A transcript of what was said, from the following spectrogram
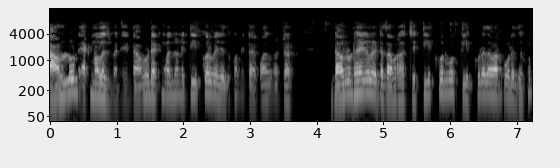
ডাউনলোড অ্যাকনোলেজমেন্ট এই ডাউনলোড অ্যাকনোলেজমেন্টে ক্লিক করবে যে দেখুন, এটা অ্যাকনোলেজমেন্টটা ডাউনলোড হয়ে গেল। এটাতে আমরা হচ্ছে ক্লিক করব। ক্লিক করে দেওয়ার পরে দেখুন,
